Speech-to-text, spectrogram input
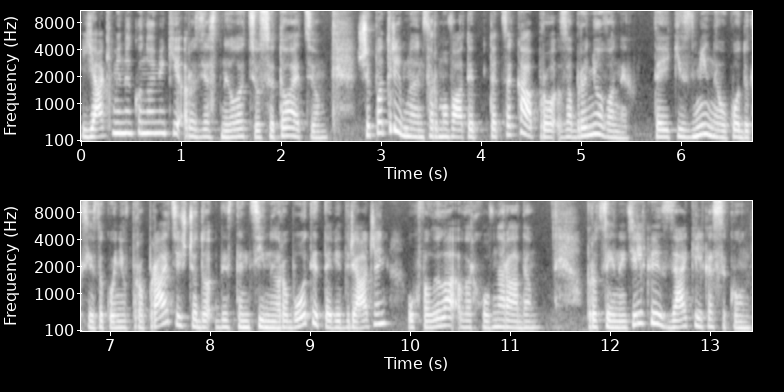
Як Мінекономіки роз'яснило цю ситуацію? Чи потрібно інформувати ТЦК про заброньованих? Та які зміни у кодексі законів про працю щодо дистанційної роботи та відряджень ухвалила Верховна Рада? Про це і не тільки за кілька секунд.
